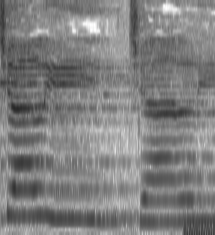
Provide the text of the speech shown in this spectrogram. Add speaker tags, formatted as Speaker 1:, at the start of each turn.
Speaker 1: jali-jali.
